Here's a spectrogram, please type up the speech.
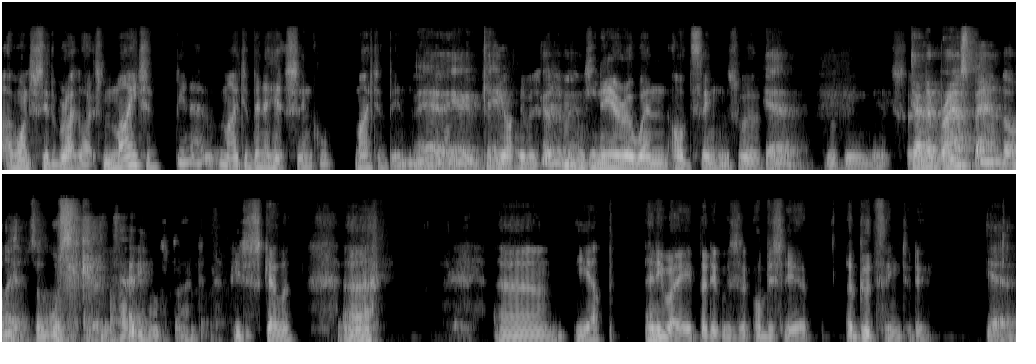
I want to see the bright lights might have, you know, might have been a hit single might have been. Yeah, yeah. Okay. It, was, it was an era when odd things were yeah were being hit. So. Had a brass band on it, so it was a good band. Peter Skellern. Uh, um, yep. Anyway, but it was obviously a, a good thing to do. Yeah.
